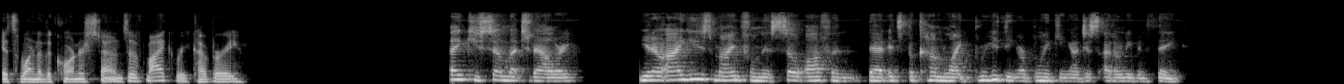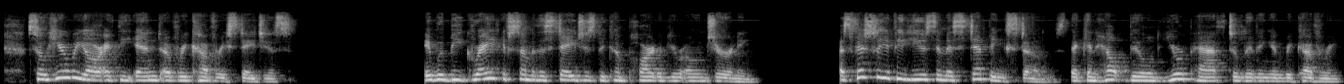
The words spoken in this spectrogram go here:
It's one of the cornerstones of my recovery. Thank you so much, Valerie. You know, I use mindfulness so often that it's become like breathing or blinking. I just, I don't even think. So here we are at the end of recovery stages. It would be great if some of the stages become part of your own journey, especially if you use them as stepping stones that can help build your path to living in recovery.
